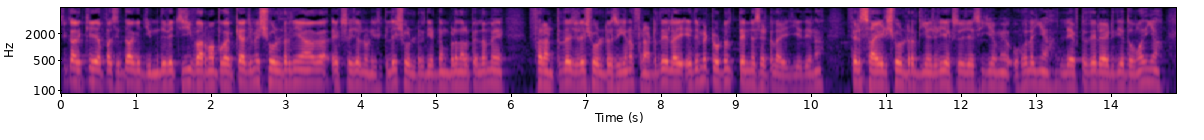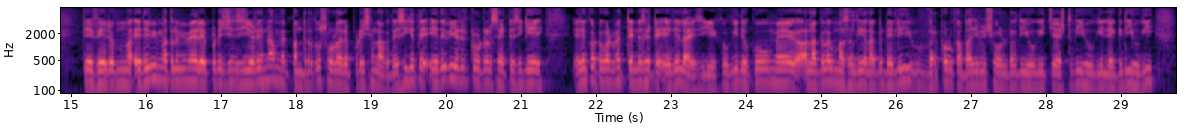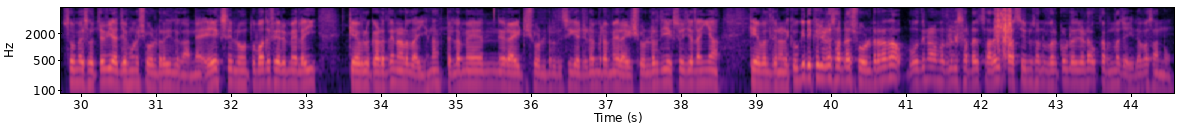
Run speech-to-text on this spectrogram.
ਚ ਕਰਕੇ ਆਪਾਂ ਸਿੱਧਾ ਆ ਕੇ ਜਿਮ ਦੇ ਵਿੱਚ ਜੀ ਵਾਰਮ ਅਪ ਕਰਕੇ ਅੱਜ ਮੈਂ ਸ਼ੋਲਡਰ ਦੀਆਂ ਐਕਸਰਸਾਈਜ਼ਾਂ ਲਾਉਣੀ ਸੀ ਇਕੱਲੇ ਸ਼ੋਲਡਰ ਦੀਆਂ। ਡੰਬਲ ਨਾਲ ਪਹਿਲਾਂ ਮੈਂ ਫਰੰਟ ਦੇ ਜਿਹੜੇ ਸ਼ੋਲਡਰ ਸੀਗੇ ਨਾ ਫਰੰਟ ਦੇ ਲਾਏ, ਇਹਦੇ ਮੈਂ ਟੋਟਲ 3 ਸੈੱਟ ਲਾਏ ਜੀ ਇਹਦੇ ਨਾ। ਫਿਰ ਸਾਈਡ ਸ਼ੋਲਡਰ ਦੀਆਂ ਜਿਹੜੀ ਐਕਸਰਸਾਈਜ਼ ਸੀਗੀਆਂ ਮੈਂ ਉਹ ਲਾਈਆਂ ਲੈਫਟ ਤੇ ਰਾਈਟ ਦੀਆਂ ਦੋਵਾਂ ਦੀਆਂ। ਤੇ ਫਿਰ ਮ- ਇਹਦੇ ਵੀ ਮਤਲਬ ਵੀ ਮੈਂ ਰੈਪੂਟੇਸ਼ਨ ਸੀ ਜਿਹੜੇ ਨਾ, ਮੈਂ 15 ਤੋਂ 16 ਰੈਪੂਟੇਸ਼ਨ ਲੱਗਦੇ ਸੀਗੇ ਤੇ ਇਹਦੇ ਵੀ ਜਿਹੜੇ ਟੋਟਲ ਸੈੱਟ ਸੀਗੇ, ਇਹਦੇ ਘੱਟੋ ਘੱਟ ਮੈਂ ਤਿੰਨ ਸੈੱਟ ਇਹਦੇ ਲਾਏ ਸੀਗੇ। ਕਿਉਂਕਿ ਦੇਖੋ, ਮੈਂ ਅਲੱਗ-ਅਲੱਗ ਮਸਲ ਦੀ ਅਲੱਗ ਡੇਲੀ ਵਰਕਆਊਟ ਕਰਦਾ, ਜਿਵੇਂ ਸ਼ੋਲਡਰ ਦੀ ਹੋਗੀ ਚੈਸਟ ਦੀ ਹੋਗੀ ਲੈਗ ਦੀ ਹੋਗੀ ਸੋ ਮੈਂ ਸੋਚਿਆ ਵੀ ਅੱਜ ਹੁਣ ਸ਼ੋਲਡਰ ਦੀ ਲਗਾਉਣਾ ਇਹ ਐਕਸਰਸਾਈਜ਼ ਲਾਉਣ ਤੋਂ ਬਾਅਦ ਫਿਰ ਮੈਂ ਲਈ ਕੇਬਲ ਕੱਟ ਦੇ ਨਾਲ ਲਾਈ, ਹਨਾ। ਪਹਿਲਾਂ ਮੈਂ ਰਾਈਟ ਸ਼ੋਲਡਰ ਸੀਗਾ, ਜਿਹੜਾ ਮੇਰਾ ਮੈਂ ਰਾਈਟ ਸ਼ੋਲਡਰ ਦੀ ਐਕਸਰਸਾਈਜ਼ ਲਾਈਆਂ ਕੇਬਲ ਦੇ ਨਾਲ। ਕਿਉਂਕਿ ਦੇਖੋ, ਜਿਹੜਾ ਸਾਡਾ ਸ਼ੋਲਡਰ ਆ ਨਾ, ਉਹਦੇ ਨਾਲ ਮਤਲਬ ਵੀ ਸਾਡਾ ਸਾਰੇ ਪਾਸੇ ਨੂੰ ਸਾਨੂੰ ਵਰਕਆਊਟ ਹੈ ਜਿਹੜਾ, ਉਹ ਕਰਨਾ ਚਾਹੀਦਾ ਵਾ ਸਾਨੂੰ।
